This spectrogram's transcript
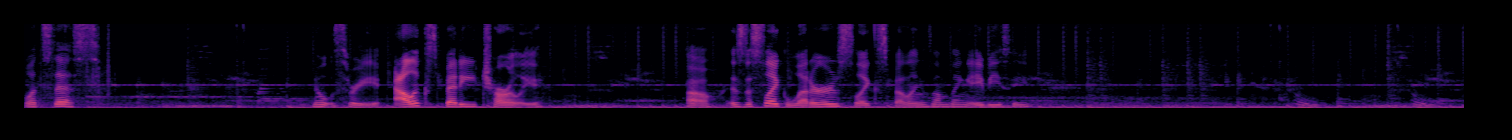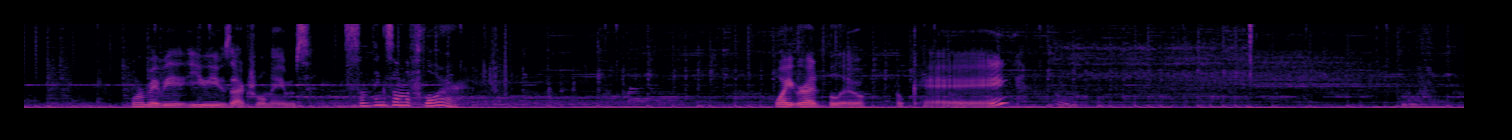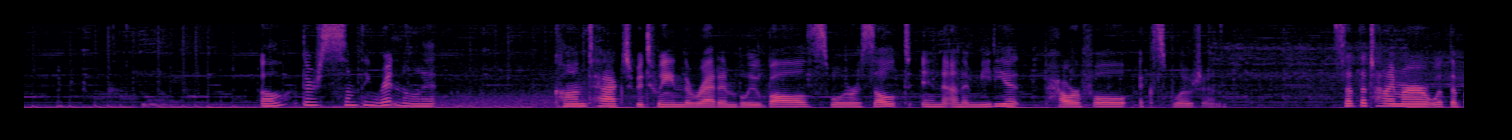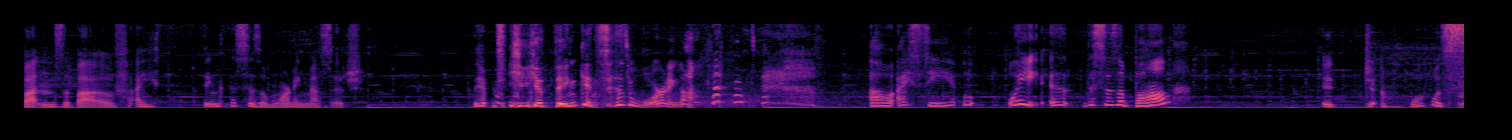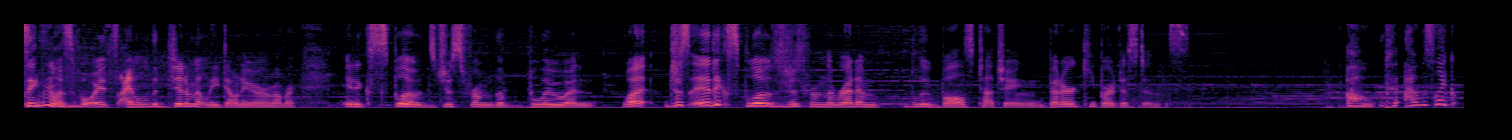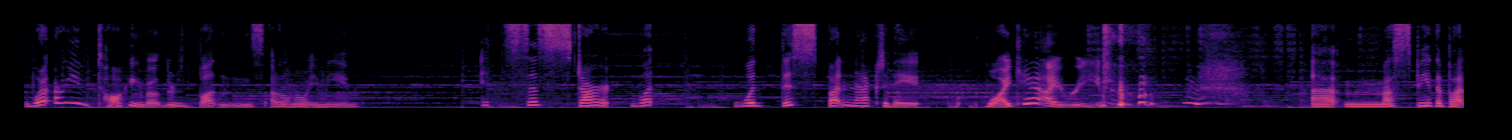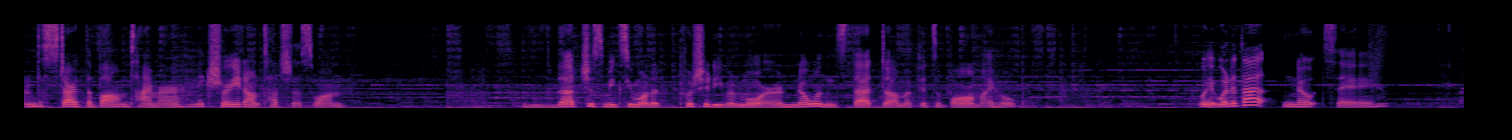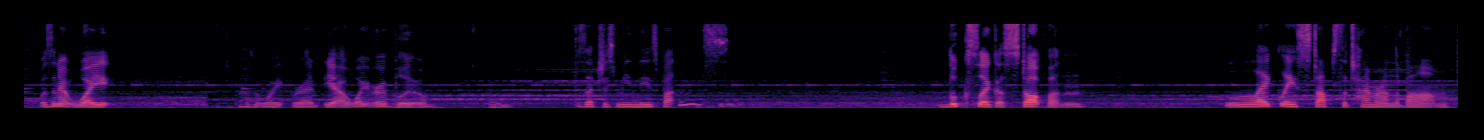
What's this? Note 3. Alex, Betty, Charlie. Oh, is this like letters, like spelling something? ABC? Or maybe you use actual names. Something's on the floor. White, red, blue. Okay. Oh, there's something written on it. Contact between the red and blue balls will result in an immediate, powerful explosion. Set the timer with the buttons above. I think this is a warning message. you think it says warning on it? Oh, I see. Wait, uh, this is a bomb? It J- what was Sigma's voice? I legitimately don't even remember. It explodes just from the blue and what? Just it explodes just from the red and blue balls touching. Better keep our distance. Oh, I was like, what are you talking about? There's buttons. I don't know what you mean. It says start. What would this button activate? Why can't I read? Uh, must be the button to start the bomb timer. Make sure you don't touch this one. that just makes you want to push it even more. No one's that dumb if it's a bomb, I hope. Wait, what did that note say? Wasn't it white? Was it white, red? Yeah, white, red, blue. Does that just mean these buttons? Looks like a stop button. Likely stops the timer on the bomb.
